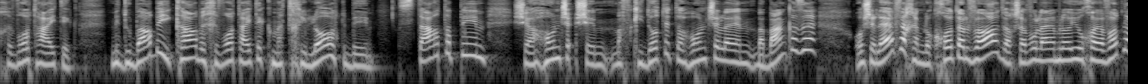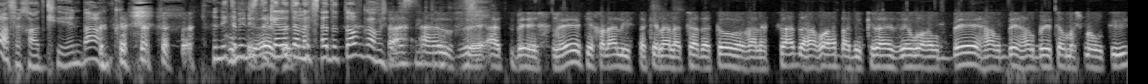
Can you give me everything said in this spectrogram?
חברות הייטק. מדובר בעיקר בחברות הייטק מתחילות, בסטארט-אפים, שההון, שמפקידות את ההון שלהם בבנק הזה, או שלהפך, הן לוקחות הלוואות, ועכשיו אולי הן לא יהיו חייבות לאף אחד, כי אין בנק. אני תמיד מסתכלת על הצד הטוב גם של הסיפור. אז את בהחלט... יכולה להסתכל על הצד הטוב, אבל הצד הרע במקרה הזה הוא הרבה הרבה הרבה יותר משמעותי.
